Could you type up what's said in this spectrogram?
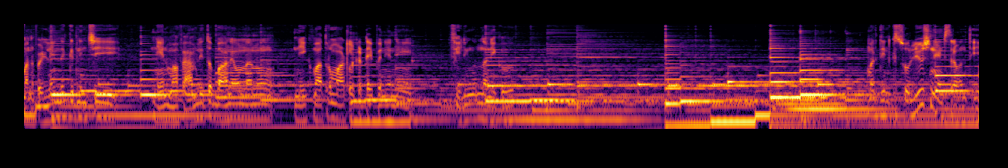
మన పెళ్ళైన దగ్గర నుంచి నేను మా ఫ్యామిలీతో బాగానే ఉన్నాను. నీకు మాత్రం మాటలు కట్ అయిపోయినాయని ఫీలింగ్ ఉందా నీకు? మరి దీనికి సొల్యూషన్ ఏంటి స్రవంతి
